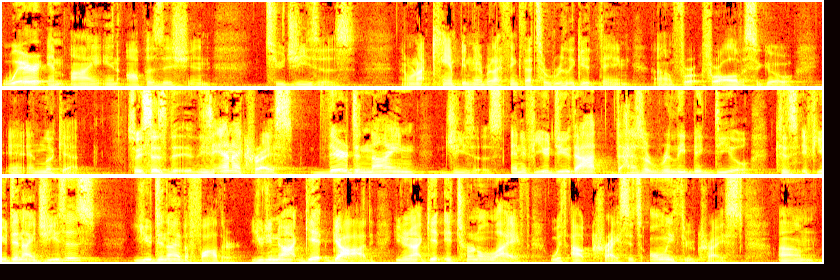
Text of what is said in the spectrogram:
Where am I in opposition to Jesus? And we're not camping there, but I think that's a really good thing uh, for, for all of us to go and, and look at. So he says these antichrists, they're denying Jesus. And if you do that, that is a really big deal. Because if you deny Jesus, you deny the Father. You do not get God. You do not get eternal life without Christ. It's only through Christ. Um,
